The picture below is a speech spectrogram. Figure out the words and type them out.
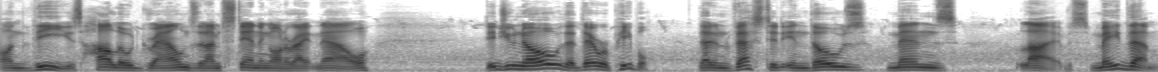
on these hallowed grounds that I'm standing on right now? Did you know that there were people that invested in those men's lives, made them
